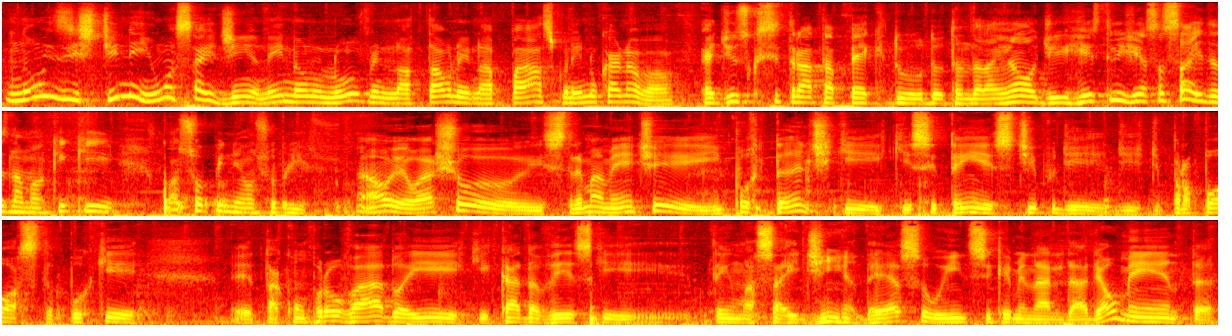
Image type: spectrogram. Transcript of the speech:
não existir nenhuma saidinha, nem no Ano Novo, nem no Natal, nem na Páscoa, nem no Carnaval. É disso que se trata a PEC do Doutor Dallagnol, de restringir essas saídas na mão. Que, que, qual a sua opinião sobre isso? Não, eu acho extremamente importante que, que se tenha esse tipo de, de, de proposta, porque está comprovado aí que cada vez que tem uma saidinha dessa, o índice de criminalidade aumenta.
